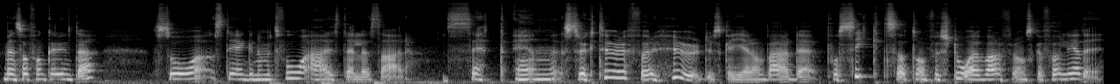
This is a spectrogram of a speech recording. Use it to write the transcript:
Men så funkar det ju inte. Så steg nummer två är istället så här. Sätt en struktur för hur du ska ge dem värde på sikt så att de förstår varför de ska följa dig.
